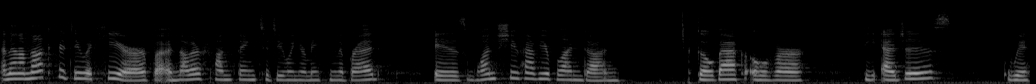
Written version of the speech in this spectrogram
And then I'm not going to do it here, but another fun thing to do when you're making the bread is once you have your blend done, go back over the edges with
